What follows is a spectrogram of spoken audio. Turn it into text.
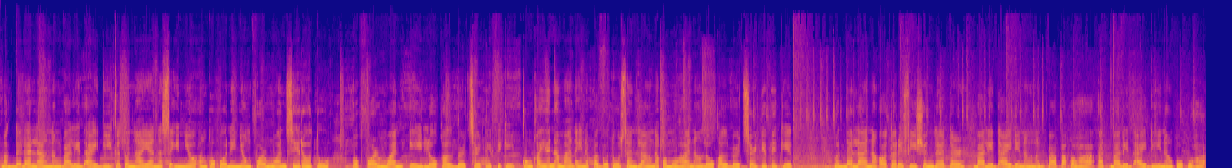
Magdala lang ng valid ID katunayan na sa inyo ang kukunin yung Form 102 o Form 1A Local Birth Certificate. Kung kayo naman ay napag-utusan lang na kumuha ng Local Birth Certificate, magdala ng authorization letter, valid ID ng nagpapakuha at valid ID ng kukuha.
